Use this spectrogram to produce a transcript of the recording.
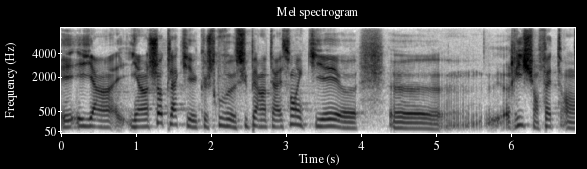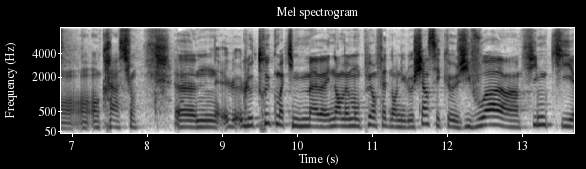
et il y a un- il y a un choc là qui est, que je trouve super intéressant et qui est euh, euh, riche en fait en, en- en création Euh, le, le truc moi qui m'a énormément plu en fait dans l'île aux chiens c'est que j'y vois un film qui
